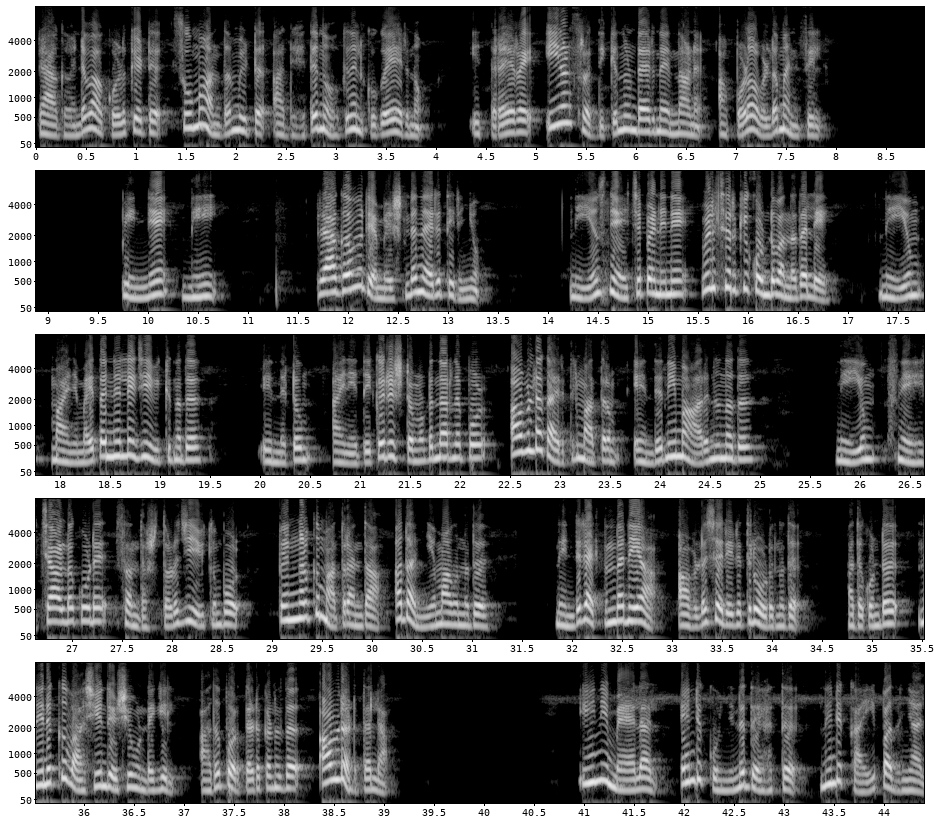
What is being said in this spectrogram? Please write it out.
രാഘവന്റെ വാക്കുകൾ കേട്ട് സുമ അന്തം വിട്ട് അദ്ദേഹത്തെ നോക്കി നിൽക്കുകയായിരുന്നു. ഇത്രയേറെ ഇയാൾ ശ്രദ്ധിക്കുന്നുണ്ടായിരുന്നു എന്നാണ് അപ്പോൾ അവളുടെ മനസ്സിൽ. പിന്നെ നീ. രാഘവൻ രമേഷിന്റെ നേരെ തിരിഞ്ഞു. നീയും സ്നേഹിച്ച പെണ്ണിനെ വിളിച്ചിറക്കി കൊണ്ടുവന്നതല്ലേ? നീയും മാന്യമായി തന്നെയല്ലേ ജീവിക്കുന്നത്? എന്നിട്ടും അനിയത്തേക്ക് ഒരു ഇഷ്ടമുണ്ടെന്ന് അറിഞ്ഞപ്പോൾ അവളുടെ കാര്യത്തിൽ മാത്രം എന്തേ നീ മാറി നിന്നത്? നീയും സ്നേഹിച്ച ആളുടെ കൂടെ സന്തോഷത്തോടെ ജീവിക്കുമ്പോൾ പെങ്ങൾക്ക് മാത്രം എന്താ അത് അന്യമാകുന്നത്? നിന്റെ രക്തം തന്നെയാ അവളുടെ ശരീരത്തിൽ ഓടുന്നത്. അതുകൊണ്ട് നിനക്ക് വാശിയും ദേഷ്യവും ഉണ്ടെങ്കിൽ അത് പുറത്തെടുക്കുന്നത് അവളുടെ അടുത്തല്ല. ഇനി മേലാൽ എന്റെ കുഞ്ഞിന്റെ ദേഹത്ത് നിന്റെ കൈ പതിഞ്ഞാൽ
